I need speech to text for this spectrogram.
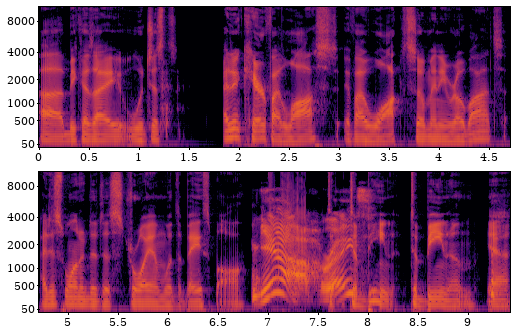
uh, because I would just I didn't care if I lost if I walked so many robots. I just wanted to destroy them with the baseball yeah, to- right. to, bean to bean them. Yeah.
